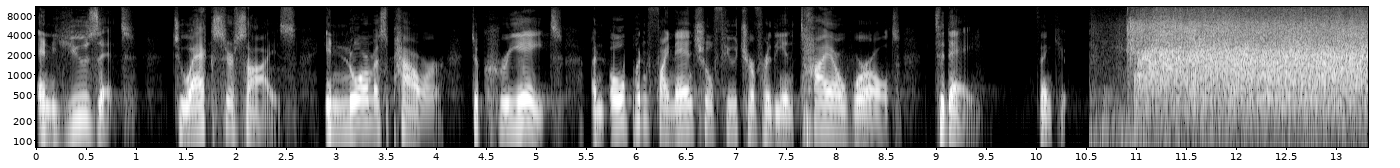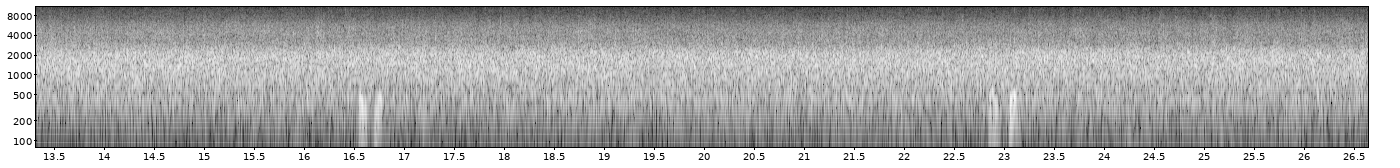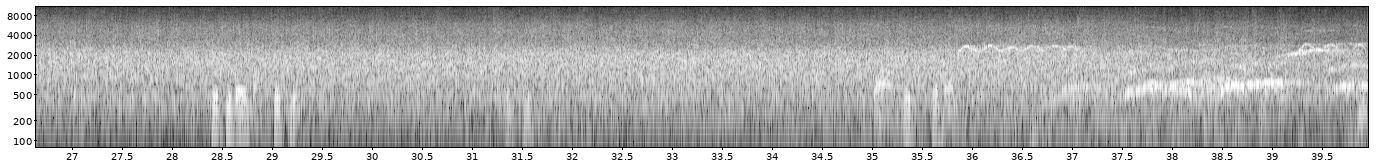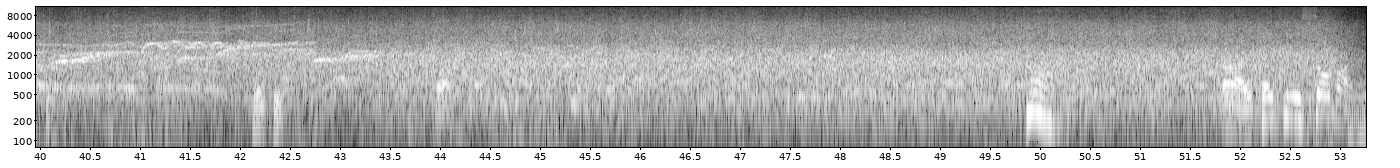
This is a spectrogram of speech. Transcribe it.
and use it to exercise enormous power to create an open financial future for the entire world today. Thank you. Thank you very much. Thank you. Thank you. Wow, thank you so much. Thank you. Thank you. Wow. All right, thank you so much.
